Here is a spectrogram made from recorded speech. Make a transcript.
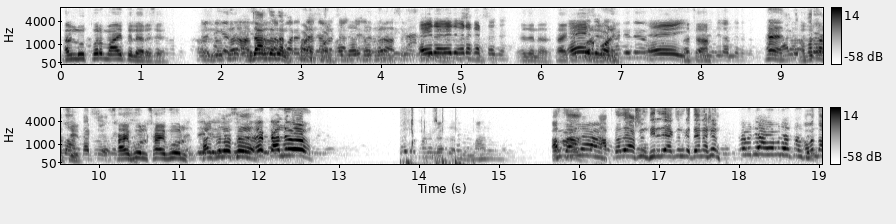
খালি লুৎফর মাই তুলে রয়েছে যান যান যান এইটা এইটা এটা কাটছে যে। এই যে না থাক এই পরে এই আচ্ছা দিলাম দিলাম। হ্যাঁ আচ্ছা কাটছি সাইফুল সাইফুল আচ্ছা আপনাদের আসেন ধীরে ধীরে একজনকে দেন আসেন। আমার না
